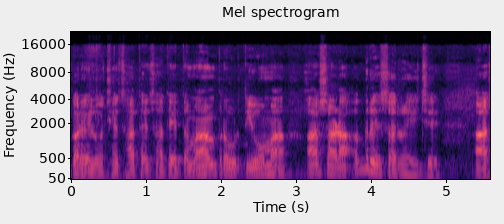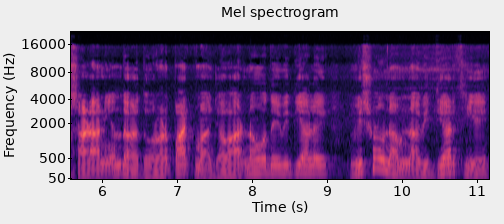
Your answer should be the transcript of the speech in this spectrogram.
કરેલો છે. સાથે સાથે તમામ પ્રવૃત્તિઓમાં આ શાળા અગ્રેસર રહી છે. આ શાળાની અંદર ધોરણ પાંચમાં જવાહર નવોદય વિદ્યાલય, વિષ્ણુ નામના વિદ્યાર્થીએ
